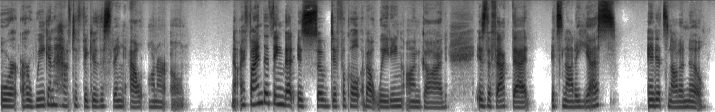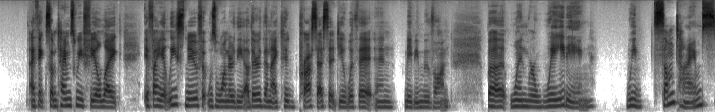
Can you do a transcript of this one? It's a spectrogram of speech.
Or are we going to have to figure this thing out on our own? Now, I find the thing that is so difficult about waiting on God is the fact that it's not a yes and it's not a no. I think sometimes we feel like if I at least knew if it was one or the other, then I could process it, deal with it, and maybe move on. But when we're waiting, we sometimes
